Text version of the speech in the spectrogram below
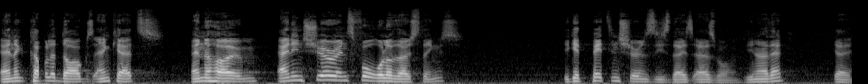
and a couple of dogs and cats and a home and insurance for all of those things. You get pet insurance these days as well. Do you know that? Okay,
